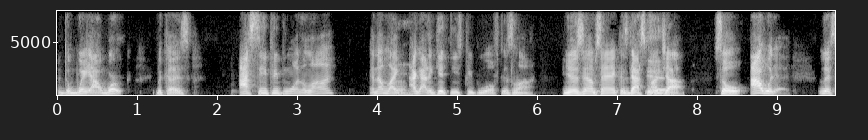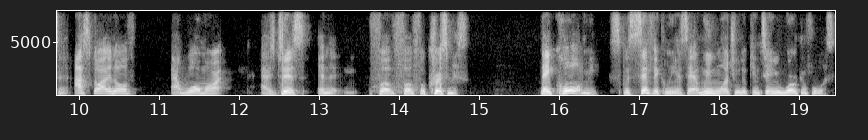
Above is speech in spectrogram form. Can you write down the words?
the way I work because I see people on the line and I'm like, uh-huh. I got to get these people off this line. You understand what I'm saying? Because that's my yeah. job. So I would listen, I started off at Walmart as just and for for for Christmas. They called me specifically and said, "We want you to continue working for us,"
